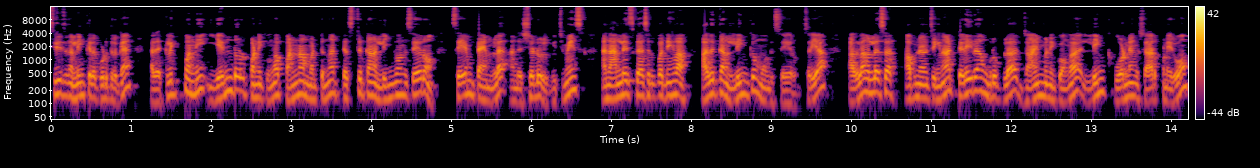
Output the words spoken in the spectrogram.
சீரீஸ்க்கு லிங்க் கீழே கொடுத்துருக்கேன். அதை கிளிக் பண்ணி என்ரோல் பண்ணிக்கோங்க. பண்ணா மட்டும்தான் டெஸ்ட்டுக்கான லிங்க் வந்து சேரும். சேம் டைம்ல அந்த ஷெடியூல் விச் மீன்ஸ் அந்த அனலைஸ் கிளாஸ் பாத்தீங்களா? அதுக்கான லிங்க்கும் வந்து சேரும். சரியா? அதெல்லாம் இல்ல சார் அப்படின்னு நினைச்சீங்கன்னா டெலிகிராம் குரூப்ல ஜாயின் பண்ணிக்கோங்க. லிங்க் உடனே ஷேர் பண்ணிடுவோம்.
